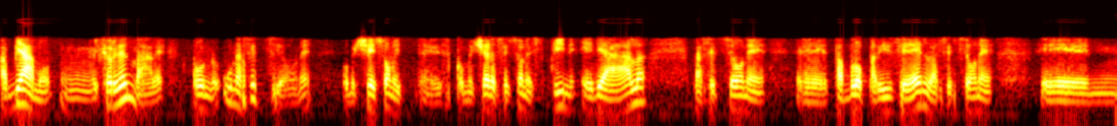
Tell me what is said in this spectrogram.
abbiamo mh, mm, i fiori del mare con una sezione, come c'è, sono, eh, come c'è la sezione Spleen Ideal, la sezione eh, Tableau Parisien, la sezione eh,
